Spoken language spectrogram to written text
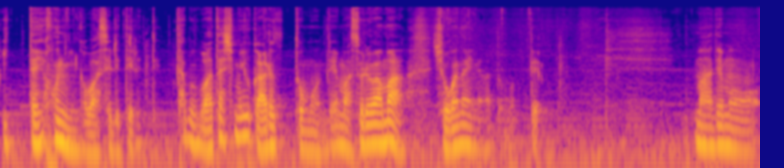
一体本人が忘れてるって多分私もよくあると思うんでまあそれはまあしょうがないなと思ってまあでも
